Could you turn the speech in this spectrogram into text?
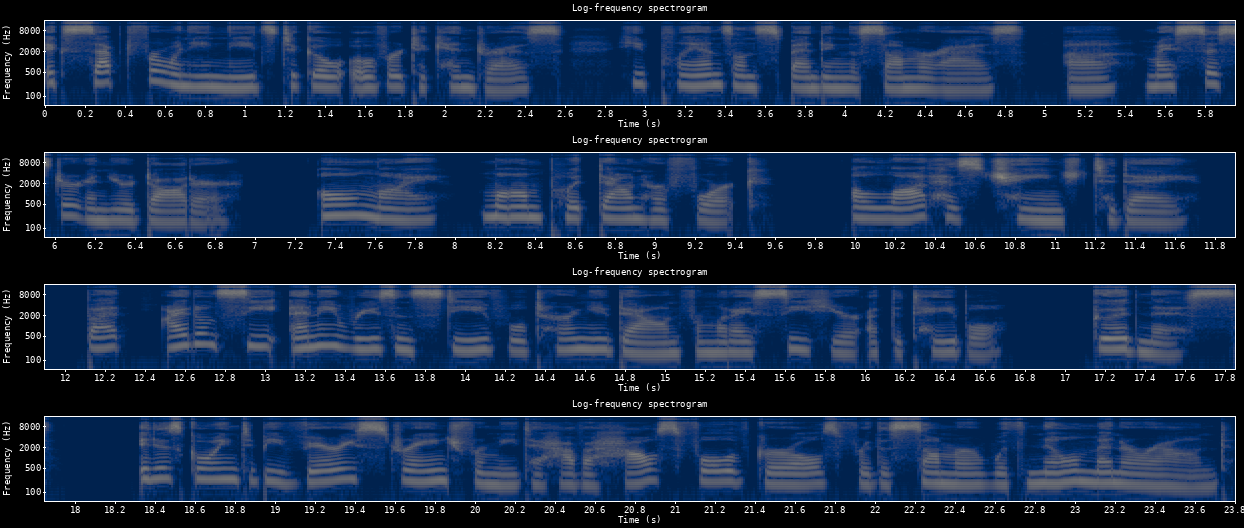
Except for when he needs to go over to Kendra's, he plans on spending the summer as, uh, my sister and your daughter. Oh my, mom put down her fork. A lot has changed today. But, I don't see any reason Steve will turn you down from what I see here at the table. Goodness. It is going to be very strange for me to have a house full of girls for the summer with no men around.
